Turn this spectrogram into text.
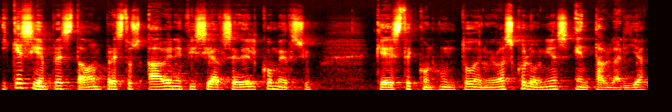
y que siempre estaban prestos a beneficiarse del comercio que este conjunto de nuevas colonias entablaría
